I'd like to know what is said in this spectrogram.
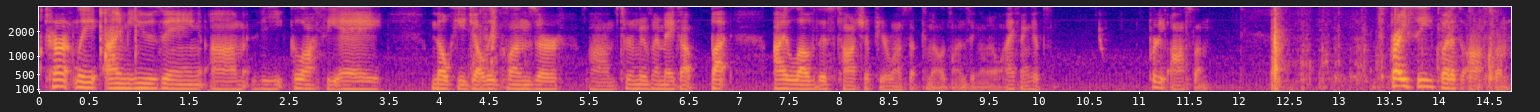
currently, I'm using um, the Glossier Milky Jelly Cleanser um, to remove my makeup, but I love this Tatcha Pure One Step Camellia Cleansing Oil. I think it's pretty awesome. It's pricey, but it's awesome.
